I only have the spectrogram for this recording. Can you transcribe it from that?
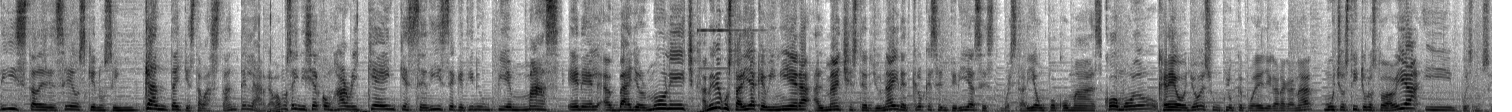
lista de deseos que nos encanta y que está bastante larga. Vamos a iniciar con Harry Kane, que se dice que tiene un pie más en el Bayern Múnich. A mí me gustaría que viniera al Manchester United. Creo que sentiría o estaría un poco más cómodo. Creo yo, es un club que puede llegar a ganar muchos títulos todavía. Y pues no sé,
